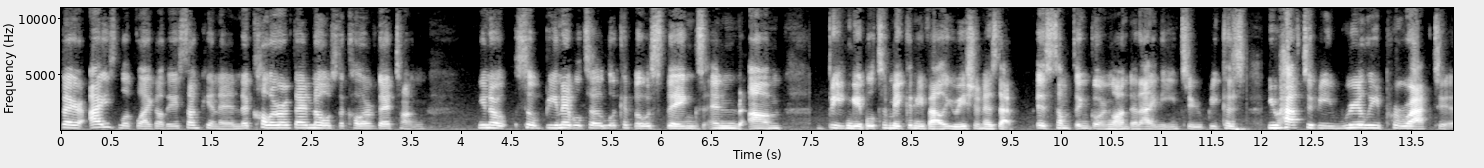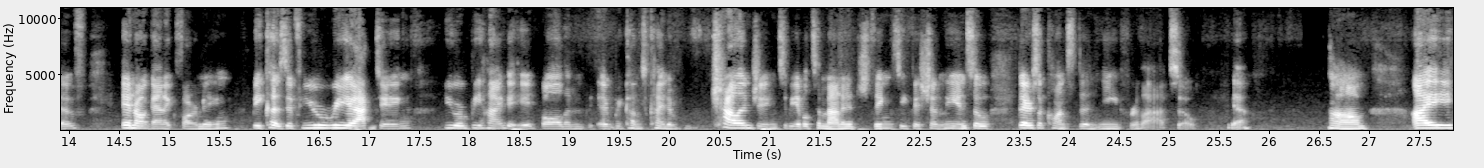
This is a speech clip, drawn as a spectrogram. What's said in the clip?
their eyes look like are they sunken in? The color of their nose the color of their tongue you know so being able to look at those things and um being able to make an evaluation is that is something going on that i need to because you have to be really proactive in organic farming because if you're reacting you're behind the eight ball and it becomes kind of challenging to be able to manage things efficiently and so there's a constant need for that so yeah. Um i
